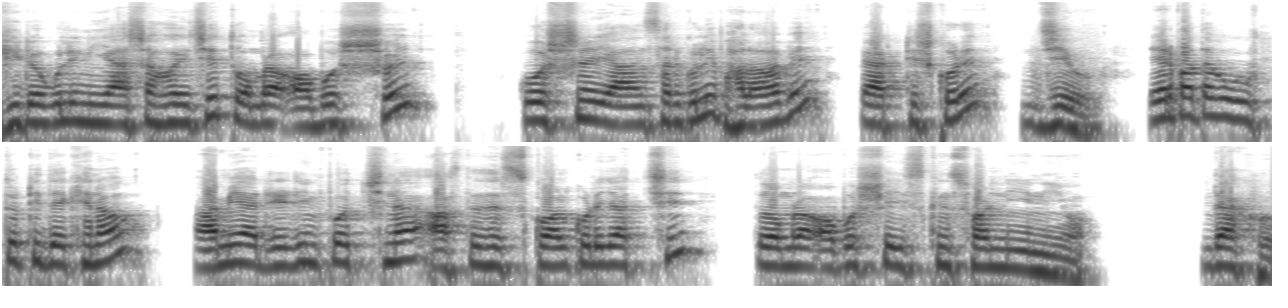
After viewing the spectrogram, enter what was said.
ভিডিওগুলি নিয়ে আসা হয়েছে। তোমরা অবশ্যই কোশ্চেনের অ্যান্সারগুলি ভালোভাবে প্র্যাকটিস করে যেও। এরপর দেখো, উত্তরটি দেখে নাও। আমি আর রিডিং পড়ছি না, আস্তে আস্তে স্কল করে যাচ্ছি। তোমরা অবশ্যই স্ক্রিনশট নিয়ে নিও। দেখো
